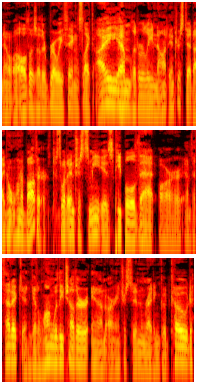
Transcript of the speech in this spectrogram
know all those other broy things, like I am literally not interested. I don't want to bother because what interests me is people that are empathetic and get along with each other and are interested in writing good code.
